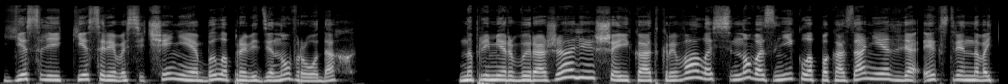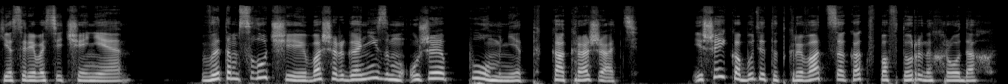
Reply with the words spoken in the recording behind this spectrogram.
если кесарево сечение было проведено в родах – Например, вы рожали, шейка открывалась, но возникло показание для экстренного кесарево сечения. В этом случае ваш организм уже помнит, как рожать, и шейка будет открываться, как в повторных родах.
